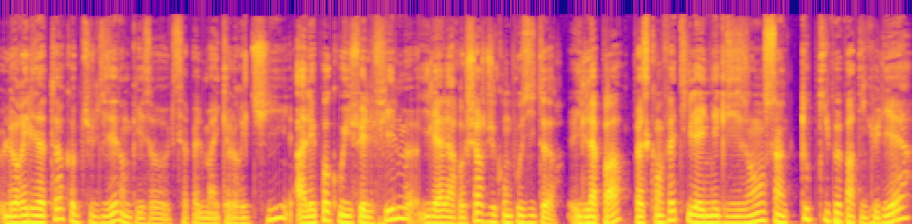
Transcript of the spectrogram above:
Le réalisateur, comme tu le disais, donc qui s'appelle Michael Ritchie, à l'époque où il fait le film, il est à la recherche du compositeur. Il l'a pas, parce qu'en fait, il a une exigence un tout petit peu particulière.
